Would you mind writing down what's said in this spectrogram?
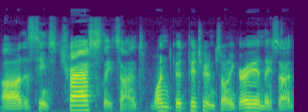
Uh, this team's trash. They signed one good pitcher in Sonny Gray, and they signed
